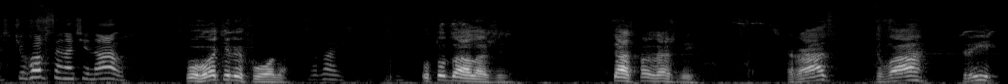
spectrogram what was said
А з чого все починалось? З твого телефона. Давай. Вот туда ложи. Сейчас, подожди. Раз, два, три,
